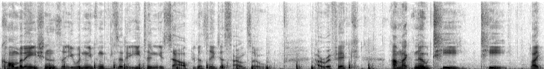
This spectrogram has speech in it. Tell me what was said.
combinations that you wouldn't even consider eating yourself because they just sound so horrific." I'm like, "No, tea, tea, like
